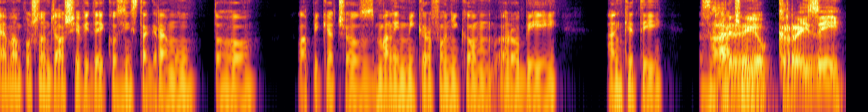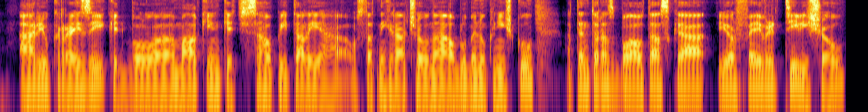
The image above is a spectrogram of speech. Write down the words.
Ja vám pošlem ďalšie videjko z Instagramu toho chlapika, čo s malým mikrofónikom robí ankety s Are hráčmi. you crazy? Are You Crazy, keď bol eh, Malkin, keď sa ho pýtali a ostatných hráčov na obľúbenú knížku. A tento raz bola otázka Your favorite TV show.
